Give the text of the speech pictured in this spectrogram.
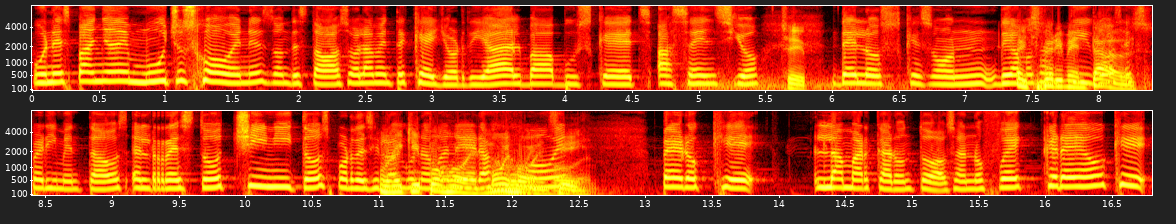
Una España de muchos jóvenes donde estaba solamente que Jordi Alba, Busquets, Asensio, Sí. de los que son, digamos, Experimentados. antiguos, experimentados, el resto chinitos, por decirlo Un de alguna joven, manera, muy joven, joven, sí. pero que la marcaron toda. O sea, no fue, creo que,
